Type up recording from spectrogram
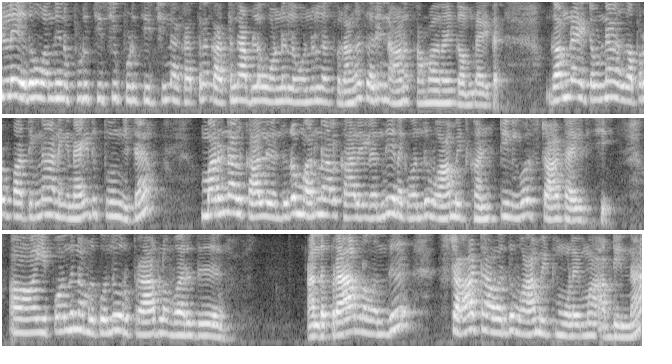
இல்லை ஏதோ வந்து என்னை பிடிச்சிருச்சு பிடிச்சிருச்சு நான் கத்தனை கத்தினேன் அப்படிலாம் ஒன்றும் இல்லை ஒன்றும் இல்லை சொன்னாங்க. சரி நானும் சமாதானம் கம்னாயிட்டேன் கம்னாயிட்ட உடனே அதுக்கப்புறம் பார்த்தீங்கன்னா அன்றைக்கி நைட்டு தூங்கிட்டேன். மறுநாள் காலையில் இருந்துடும் மறுநாள் காலையிலேருந்து எனக்கு வந்து வாமிட் கண்டினியூவாக ஸ்டார்ட் ஆகிடுச்சு இப்போ வந்து நம்மளுக்கு வந்து ஒரு ப்ராப்ளம் வருது. அந்த ப்ராப்ளம் வந்து ஸ்டார்ட் ஆகிறது வாமிட் மூலயமா அப்படின்னா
